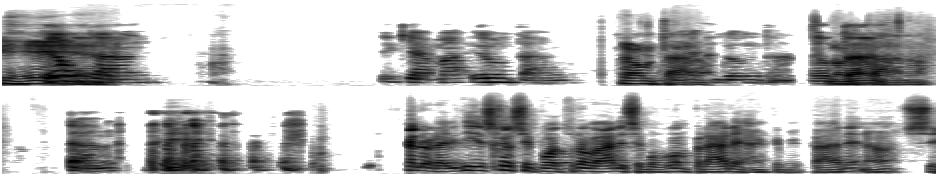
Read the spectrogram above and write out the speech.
Che Eontan. Si chiama Eontan. lontano. Eh, lontano. Lontano. lontano. Lontano. Allora, il disco si può trovare, si può comprare anche, mi pare, no? Si...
